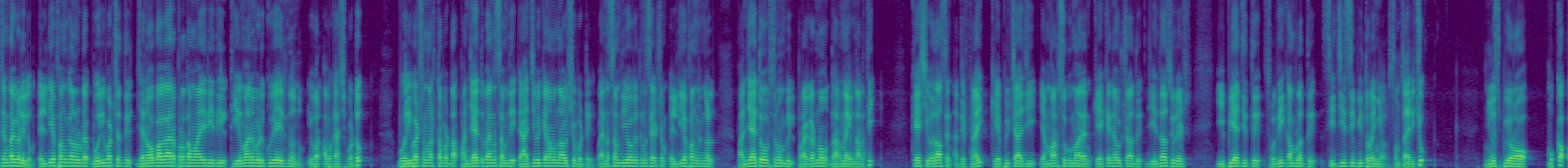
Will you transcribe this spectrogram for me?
അജണ്ടകളിലും എൽ ഡി എഫ് അംഗങ്ങളുടെ ഭൂരിപക്ഷത്തിൽ ജനോപകാരപ്രദമായ രീതിയിൽ തീരുമാനമെടുക്കുകയായിരുന്നുവെന്നും ഇവർ അവകാശപ്പെട്ടു. ഭൂരിപക്ഷം നഷ്ടപ്പെട്ട പഞ്ചായത്ത് ഭരണസമിതി രാജിവെക്കണമെന്നാവശ്യപ്പെട്ട് വനസമിതി യോഗത്തിന് ശേഷം എൽ ഡി എഫ് അംഗങ്ങൾ പഞ്ചായത്ത് ഓഫീസിന് മുമ്പിൽ പ്രകടനവും ധർണയും നടത്തി. കെ ശിവദാസൻ അധ്യക്ഷനായി K P Shaji M R Sukumaran K K Noushad Jeetha Suresh E P Ajith Sruthi Kambalath Siji Sibi തുടങ്ങിയവർ സംസാരിച്ചു. News bureau Mukkam.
